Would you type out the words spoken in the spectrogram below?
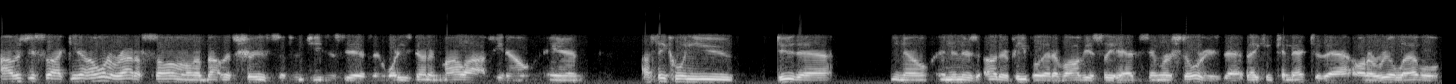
I was just like, you know, I want to write a song about the truths of who Jesus is and what He's done in my life, you know, and I think when you do that, you know, and then there's other people that have obviously had similar stories that they can connect to that on a real level.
